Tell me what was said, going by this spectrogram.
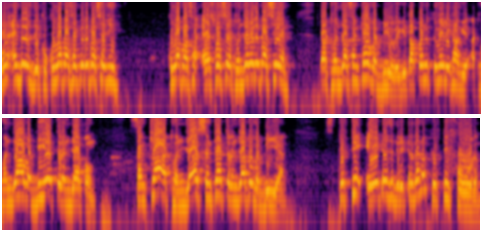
ਹੁਣ ਇਹਦੇ ਵਿੱਚ ਦੇਖੋ ਖੁੱਲਾ ਪਾਸਾ ਕਿਹੜੇ ਪਾਸੇ ਜੀ? ਖੁੱਲਾ ਪਾਸਾ ਇਸ ਪਾਸੇ 58 ਵਾਲੇ ਪਾਸੇ ਹੈ। ਤਾਂ 58 ਸੰਖਿਆ ਵੱਡੀ ਹੋਵੇਗੀ। ਤਾਂ ਆਪਾਂ ਇਹਨੂੰ ਕਿਵੇਂ ਲਿਖਾਂਗੇ? 58 ਵੱਡੀ ਹੈ 54 ਤੋਂ। ਸੰਖਿਆ 58 ਸੰਖਿਆ 53 ਤੋਂ ਵੱਡੀ ਹੈ। 58 is greater than 54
